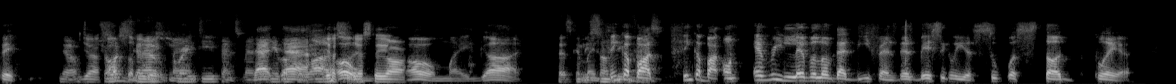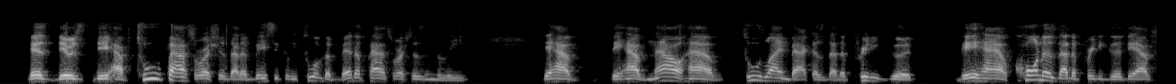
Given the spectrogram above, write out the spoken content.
pick. You know, Yes. Chargers Awesome gonna have pick, a man. great defense, man. That- they gave that- up a lot. Yes, Oh. yes, they are. Oh my God. That's gonna I be mean, some think defense. about think about on every level of that defense. There's basically a super stud player. There's there's they have two pass rushers that are basically two of the better pass rushers in the league. They have they have now have two linebackers that are pretty good. They have corners that are pretty good. They have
